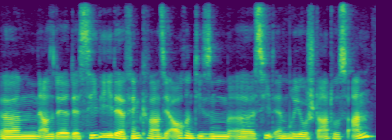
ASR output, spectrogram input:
Ähm, also der, der CD, der fängt quasi auch in diesem äh, Seed-Embryo-Status an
